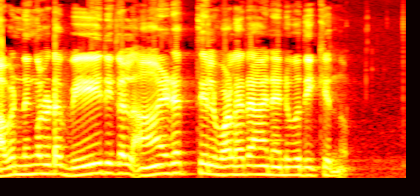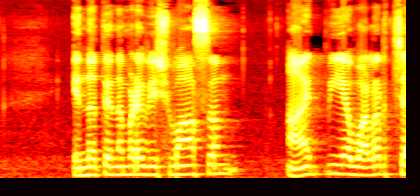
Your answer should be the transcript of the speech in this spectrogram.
അവൻ നിങ്ങളുടെ വേരുകൾ ആഴത്തിൽ വളരാൻ അനുവദിക്കുന്നു. ഇന്നത്തെ നമ്മുടെ വിശ്വാസം ആത്മീയ വളർച്ച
